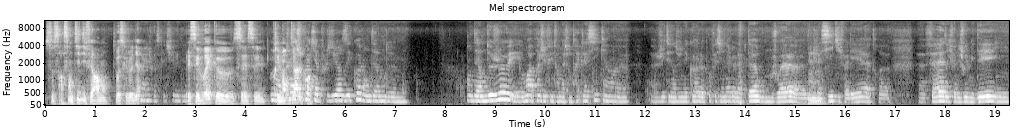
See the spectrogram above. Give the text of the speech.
ce sera senti différemment tu vois ce que je veux dire Ouais, je vois ce que tu veux dire. et c'est vrai que c'est primordial après, je crois qu'il y a plusieurs écoles en termes de, en termes de jeu. Et moi, après, j'ai fait une formation très classique. hein. Euh, euh, J'étais dans une école professionnelle de l'acteur où on jouait euh, des Mhm. classiques. Il fallait être euh, euh, Phèdre, il fallait jouer Médée. il-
